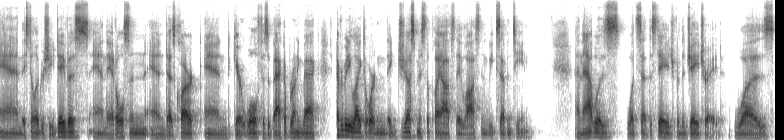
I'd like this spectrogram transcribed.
And they still had Rashied Davis, and they had Olsen and Des Clark and Garrett Wolfe as a backup running back, everybody liked Orton. They just missed the playoffs. They lost in week 17. And that was what set the stage for the Jay trade was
